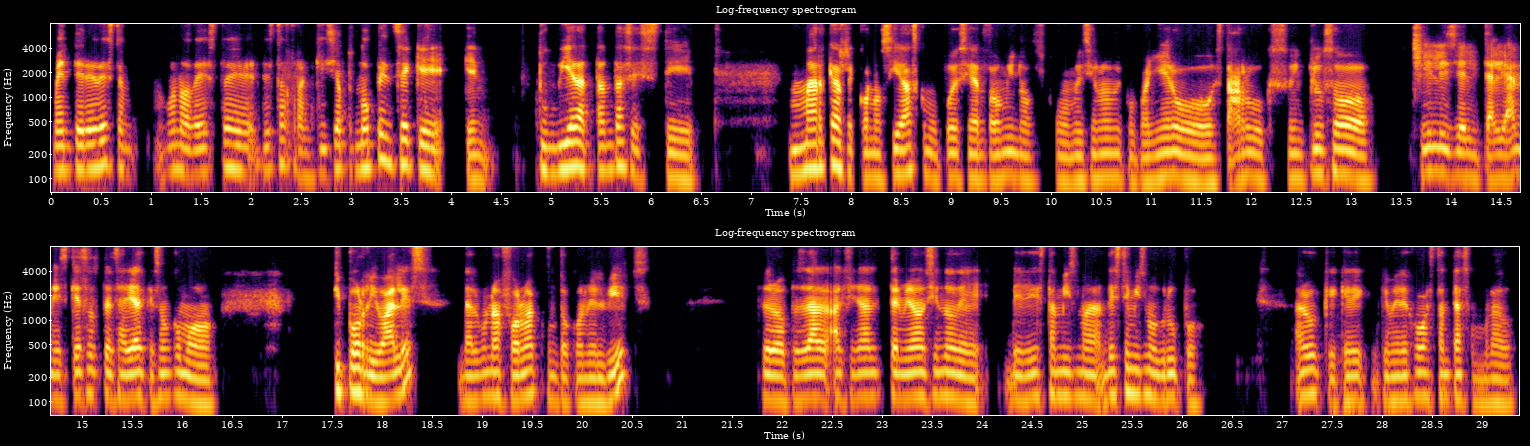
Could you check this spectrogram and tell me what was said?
me enteré de este, bueno, de este, de esta franquicia, pues no pensé que, tuviera tantas este, marcas reconocidas como puede ser Domino's, como mencionó mi compañero, o Starbucks, o incluso Chili's y el Italianis, que esos pensarías que son como tipo rivales, de alguna forma, junto con el Vips, pero pues al, final terminaron siendo de, esta misma, de este mismo grupo, algo que, que me dejó bastante asombrado.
